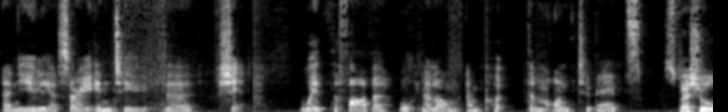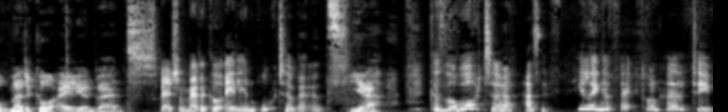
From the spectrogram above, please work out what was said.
and Yulia, sorry, into the ship with the father walking along and put them onto beds. Special medical alien beds. Special medical alien water beds. Yeah. Because the water has a healing effect on her too.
